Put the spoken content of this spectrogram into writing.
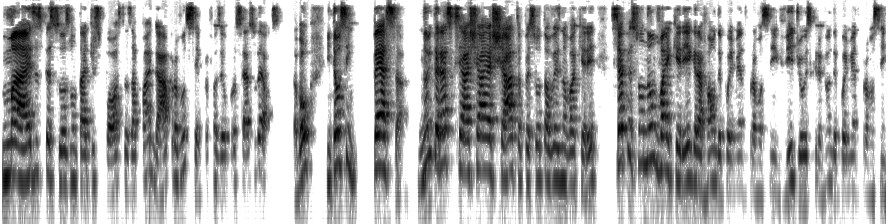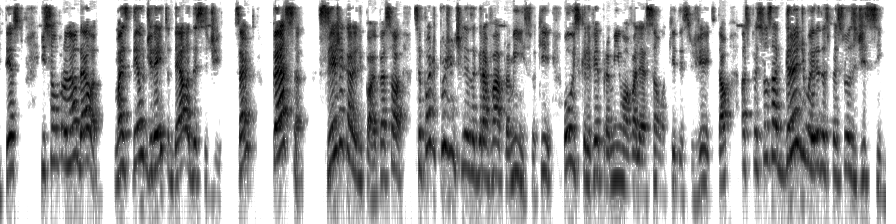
mais as pessoas vão estar dispostas a pagar para você, para fazer o processo delas, tá bom? Então, assim, peça. Não interessa que você ache, ah, é chato, a pessoa talvez não vá querer. Se a pessoa não vai querer gravar um depoimento para você em vídeo ou escrever um depoimento para você em texto, isso é um problema dela. Mas dê o direito dela decidir, certo? Peça. Seja cara de pau. Pessoal, você pode, por gentileza, gravar para mim isso aqui? Ou escrever para mim uma avaliação aqui desse jeito e tal? As pessoas, a grande maioria das pessoas diz sim.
